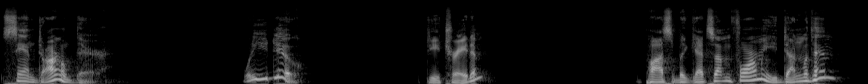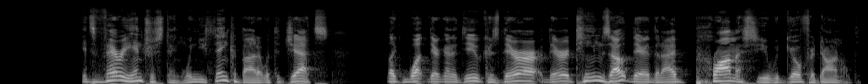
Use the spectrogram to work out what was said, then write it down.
Sam Darnold there, what do you do? Do you trade him? You possibly get something for him? Are you done with him? It's very interesting when you think about it with the Jets, like what they're going to do, because there are there are teams out there that I promise you would go for Darnold.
